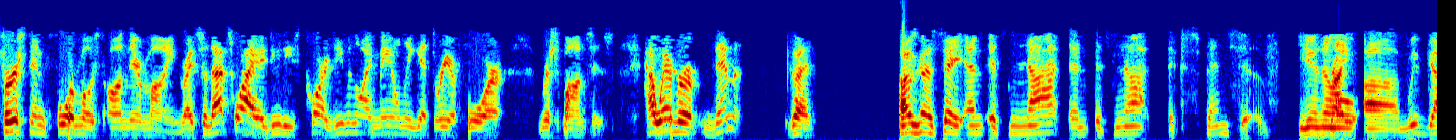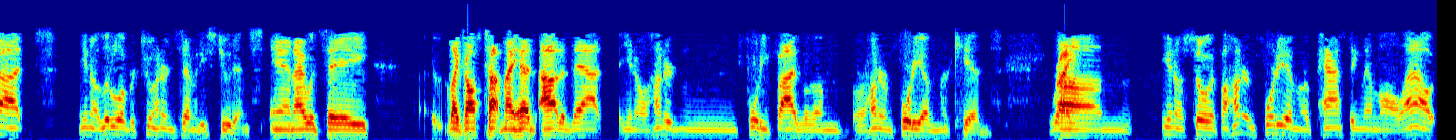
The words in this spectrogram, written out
first and foremost on their mind, right? So that's why I do these cards, even though I may only get three or four responses. However, then, go ahead. I was going to say, and it's not, and it's not expensive. You know, right. um, we've got, you know, a little over 270 students, and I would say like off the top of my head, out of that, you know, 145 of them or 140 of them are kids. Right. Um, you know, so if 140 of them are passing them all out,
